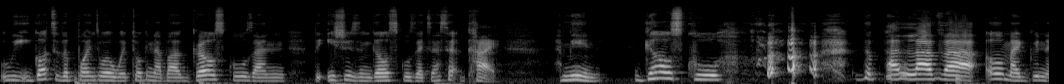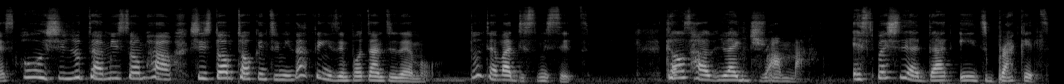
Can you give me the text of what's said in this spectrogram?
we got to the point where we're talking about girls' schools and the issues in girls' schools, etc. I said, Kai, I mean, girls' school. the palaver. Oh my goodness. Oh, she looked at me somehow. She stopped talking to me. That thing is important to them. Oh. Don't ever dismiss it. Girls have like drama, especially at that age bracket.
